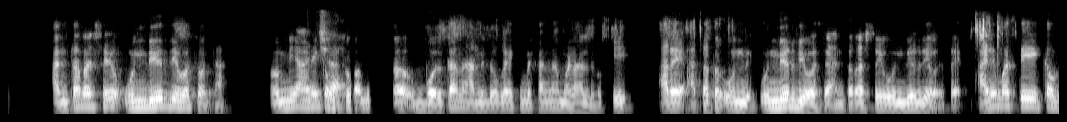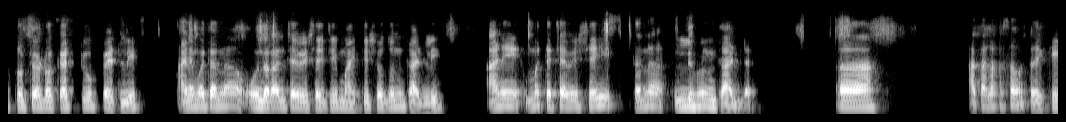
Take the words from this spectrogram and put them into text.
आंतरराष्ट्रीय उंदीर दिवस होता. मी आणि कौतुक आम्ही बोलताना आम्ही दोघं एकमेकांना म्हणालो की अरे आता तर उंदीर दिवस आहे आंतरराष्ट्रीय उंदीर दिवस आहे. आणि मग ती कौतुकच्या डोक्यात ट्यूब पेटली आणि मग त्यांना उंदरांच्या विषयीची माहिती शोधून काढली आणि मग त्याच्याविषयी त्यांना लिहून काढलं. आता कसं होतंय की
